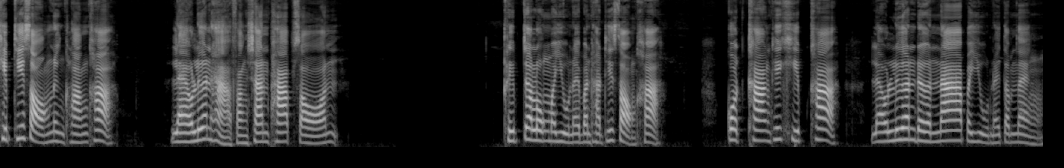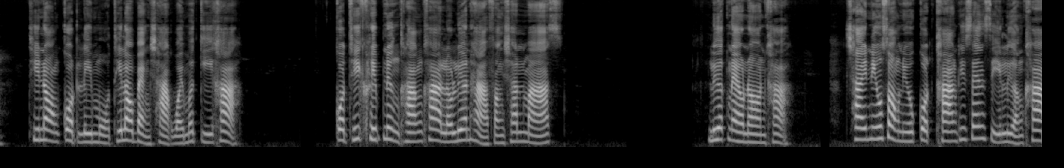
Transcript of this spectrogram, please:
คลิปที่2หนึ่งครั้งค่ะ แล้วเลื่อนหาฟังก์ชันภาพซ้อน คลิปจะลงมาอยู่ในบรรทัดที่ 2 ค่ะ กดค้างที่คลิปค่ะ แล้วเลื่อนเดินหน้าไปอยู่ในตำแหน่ง ที่น้องกดรีโมทที่เราแบ่งฉากไว้เมื่อกี้ค่ะ กดที่คลิปหนึ่งครั้งค่ะ แล้วเลื่อนหาฟังก์ชันมาสเลือกแนวนอนค่ะ ใช้นิ้วสองนิ้วกดค้างที่เส้นสีเหลืองค่ะ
